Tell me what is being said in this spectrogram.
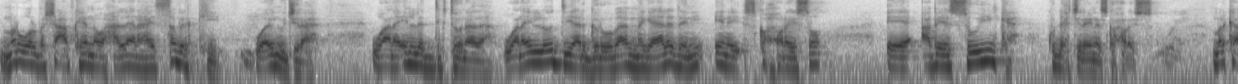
mar walba shacabkeenna waxaan leenahay sabirkii waa inuu jiraa. Waana in la digtoonaadaa waana in loo diyaargaroobaa magaaladani inay iska xorayso abeesooyinka ku dhex jira inay iska xorayso marka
